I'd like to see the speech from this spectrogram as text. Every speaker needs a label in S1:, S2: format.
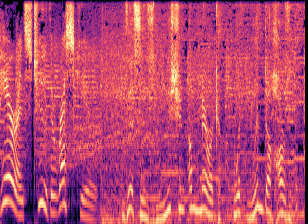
S1: Parents to the rescue.
S2: This is Mission America with Linda Harvey.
